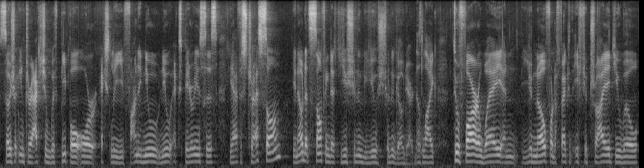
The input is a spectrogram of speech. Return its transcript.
social interaction with people or actually finding new new experiences. You have a stress zone. You know that's something that you shouldn't you shouldn't go there. That's like too far away, and you know for the fact that if you try it, you will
